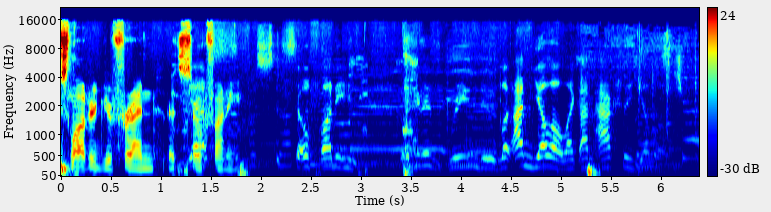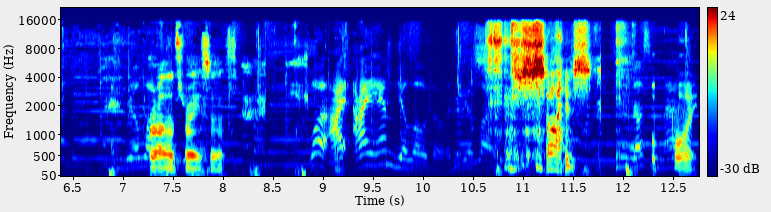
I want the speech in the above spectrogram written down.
slaughtered your friend. That's so funny. It's so funny. Look at this green dude. Look, I'm yellow. Like I'm actually yellow. In real life. Bro, that's racist. What? I I am yellow though in real life. Shush. It doesn't Oh matter. boy.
